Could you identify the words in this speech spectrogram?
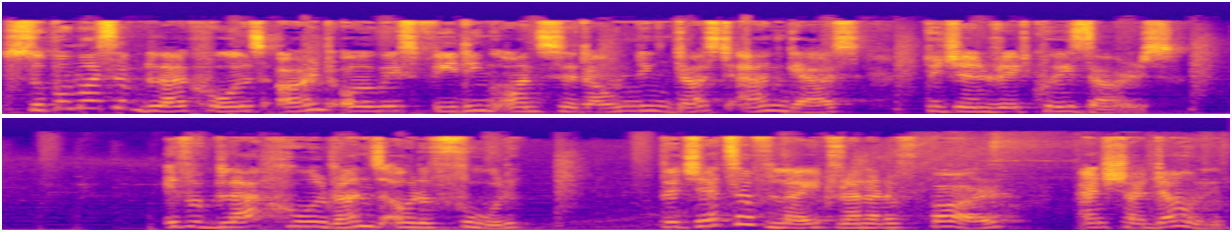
Supermassive black holes aren't always feeding on surrounding dust and gas to generate quasars. If a black hole runs out of food, the jets of light run out of power and shut down.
